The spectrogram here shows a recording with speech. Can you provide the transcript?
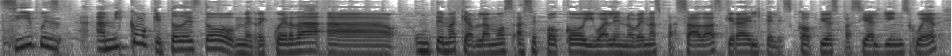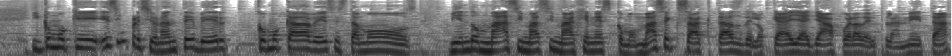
Sí, pues a mí como que todo esto me recuerda a un tema que hablamos hace poco, igual en novenas pasadas, que era el telescopio espacial James Webb. Y como que es impresionante ver cómo cada vez estamos viendo más y más imágenes como más exactas de lo que hay allá afuera del planeta.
